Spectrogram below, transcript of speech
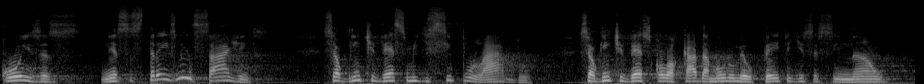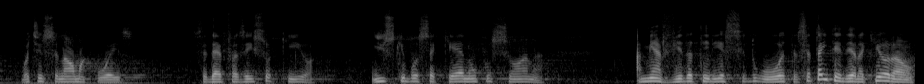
coisas nessas três mensagens, se alguém tivesse me discipulado, se alguém tivesse colocado a mão no meu peito e disse assim: Não, vou te ensinar uma coisa, você deve fazer isso aqui, ó. Isso que você quer não funciona. A minha vida teria sido outra. Você está entendendo aqui ou não?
